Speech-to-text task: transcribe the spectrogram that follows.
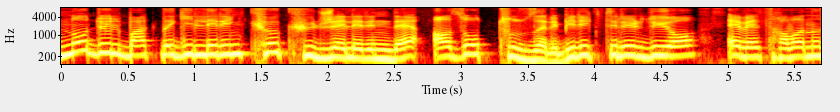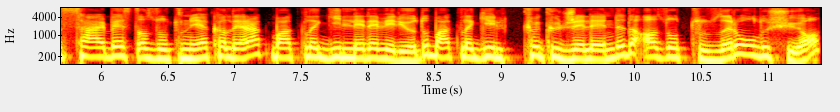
Nodül baklagillerin kök hücrelerinde azot tuzları biriktirir diyor. Evet havanın serbest azotunu yakalayarak baklagillere veriyordu. Baklagil kök hücrelerinde de azot tuzları oluşuyor.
